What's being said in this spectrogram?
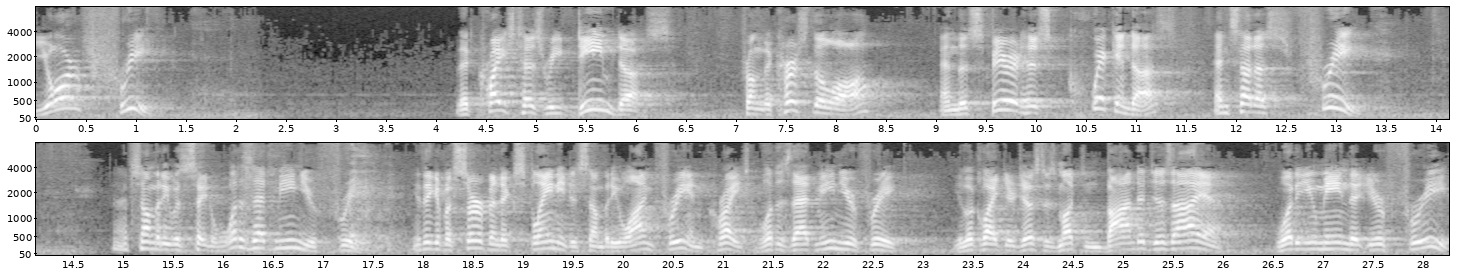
you're free that Christ has redeemed us from the curse of the law, and the Spirit has quickened us and set us free. if somebody was to say, What does that mean you're free? You think of a servant explaining to somebody, Well, I'm free in Christ. What does that mean you're free? You look like you're just as much in bondage as I am. What do you mean that you're free?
